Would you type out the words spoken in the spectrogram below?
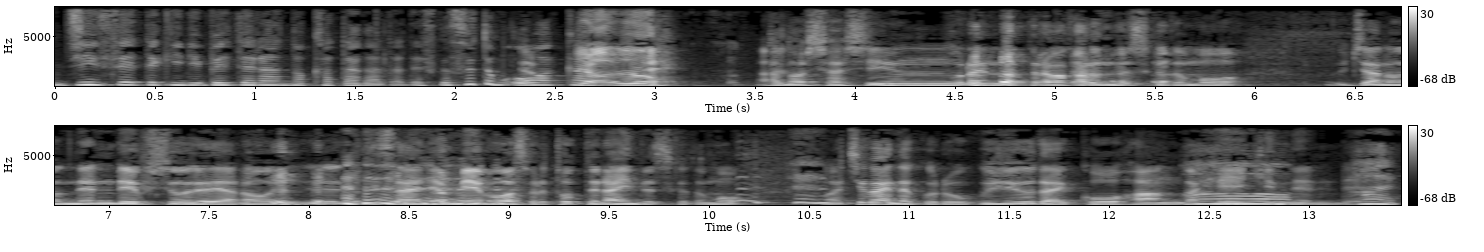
人生的にベテランの方々ですか、それともお若い？あの写真ご覧になったら分かるんですけども、うちあの年齢不詳であの実際には名簿はそれ取ってないんですけども、間違いなく60代後半が平均年齢、はい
